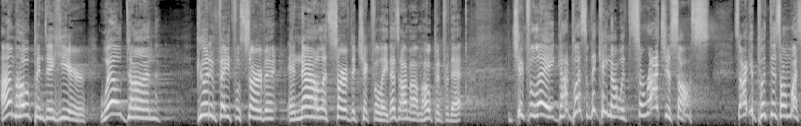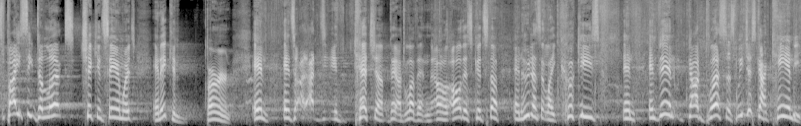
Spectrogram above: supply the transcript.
I'm hoping to hear, well done, good and faithful servant, and now let's serve the Chick fil A. That's I'm, I'm hoping for that. Chick fil A, God bless them, they came out with sriracha sauce. So I can put this on my spicy deluxe chicken sandwich and it can burn. And, and so I, I, ketchup, I love that, and all, all this good stuff. And who doesn't like cookies? And, and then God bless us, we just got candy.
